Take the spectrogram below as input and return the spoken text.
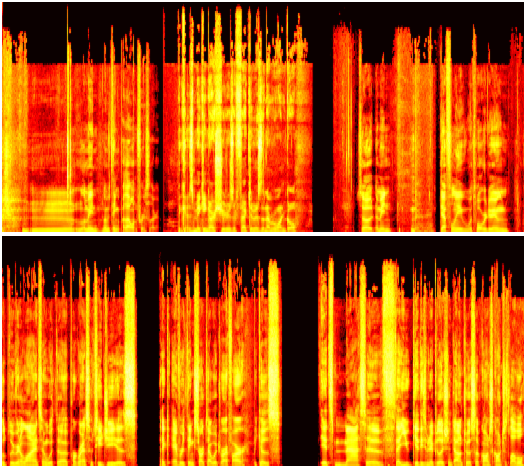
Mm, let me let me think about that one for a second. Because making our shooters effective is the number one goal. So, I mean, definitely with what we're doing with Blue Green Alliance and with the program SOTG is like everything starts out with dry fire because it's massive that you get these manipulations down to a subconscious conscious level.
